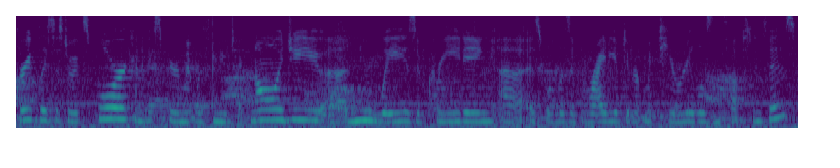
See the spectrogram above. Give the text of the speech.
great places to explore, kind of experiment with new technology, uh, new ways of creating, uh, as well as a variety of different materials and substances.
